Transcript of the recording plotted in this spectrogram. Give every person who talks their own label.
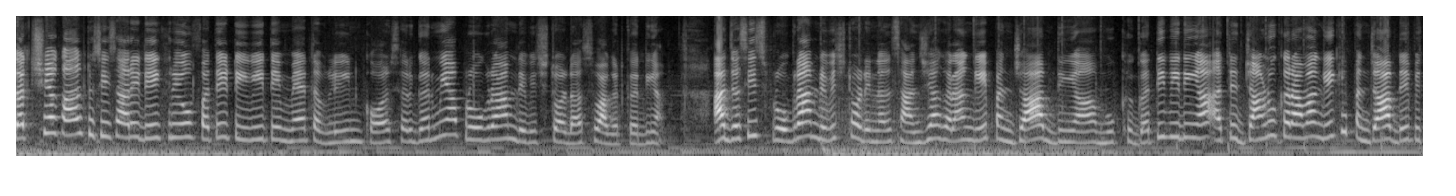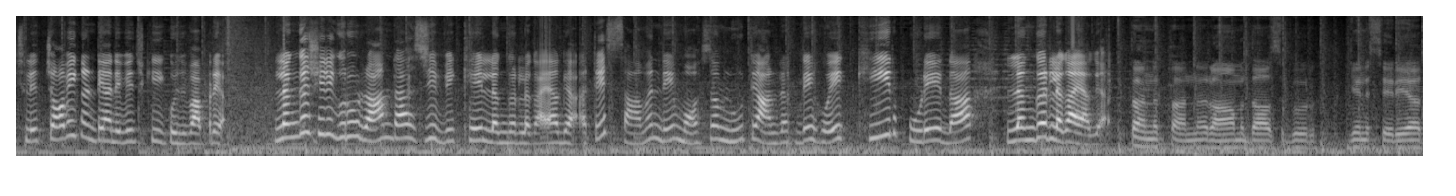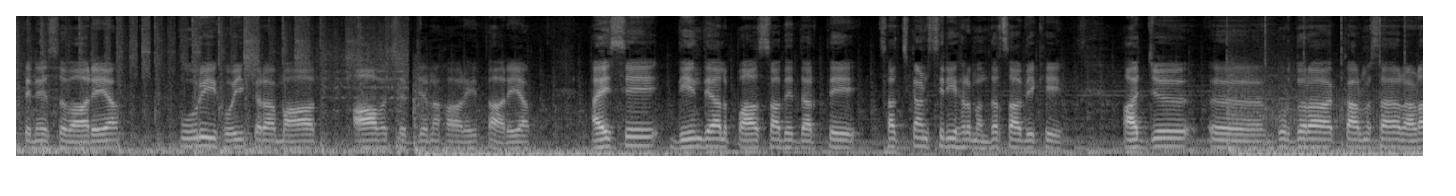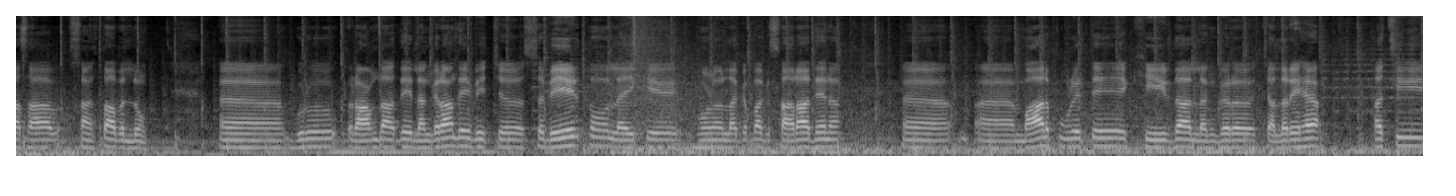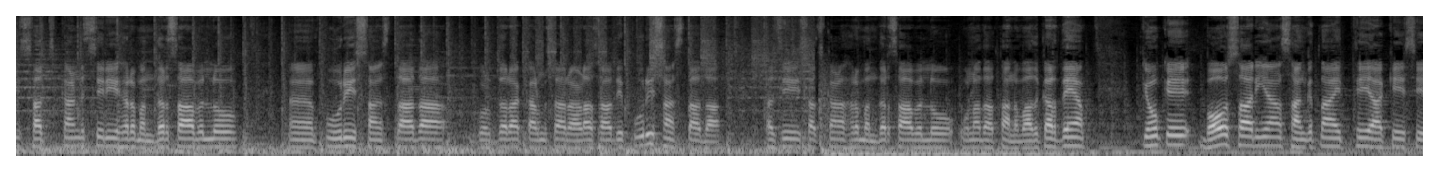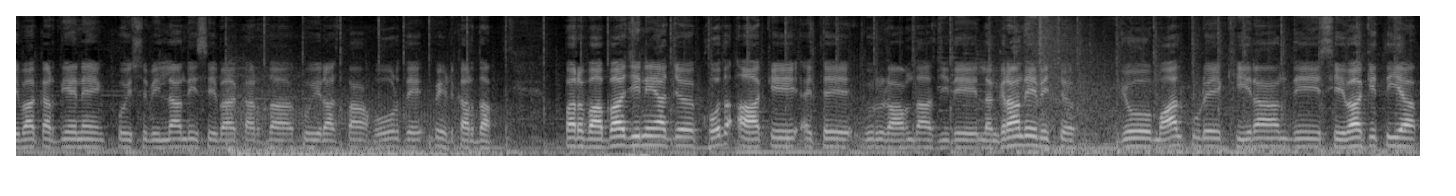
Speaker 1: ਸਤਿ ਸ਼੍ਰੀ ਅਕਾਲ, ਤੁਸੀਂ ਸਾਰੇ ਦੇਖ ਰਹੇ ਹੋ ਫਤਿਹ ਟੀਵੀ ਤੇ ਮੈਂ ਤਵਲੀਨ ਕੌਰ। ਸਰਗਰਮੀਆਂ ਪ੍ਰੋਗਰਾਮ ਦੇ ਵਿੱਚ ਤੁਹਾਡਾ ਸਵਾਗਤ ਕਰਦੀ ਹਾਂ। ਅੱਜ ਅਸੀਂ ਇਸ ਪ੍ਰੋਗਰਾਮ ਦੇ ਵਿੱਚ ਤੁਹਾਡੇ ਨਾਲ ਸਾਂਝਾ ਕਰਾਂਗੇ ਪੰਜਾਬ ਦੀਆਂ ਮੁੱਖ ਗਤੀਵਿਧੀਆਂ ਅਤੇ ਜਾਣੂ ਕਰਾਵਾਂਗੇ ਕਿ ਪੰਜਾਬ ਦੇ ਪਿਛਲੇ 24 ਘੰਟਿਆਂ ਦੇ ਵਿੱਚ ਕੀ ਕੁਝ ਵਾਪਰਿਆ। ਲੰਗਰ ਸ੍ਰੀ ਗੁਰੂ ਰਾਮਦਾਸ ਜੀ ਵਿਖੇ ਲੰਗਰ ਲਗਾਇਆ ਗਿਆ ਅਤੇ ਸਾਵਨ ਦੇ ਮੌਸਮ ਨੂੰ ਧਿਆਨ ਰੱਖਦੇ ਹੋਏ ਖੀਰ ਪੂੜੇ ਦਾ ਲੰਗਰ ਲਗਾਇਆ ਗਿਆ।
Speaker 2: ਧੰਨ ਧੰਨ ਰਾਮਦਾਸ ਗੁਰ, ਜਿਨ ਸਿਰਿਆ ਤਿਨੇ ਸਵਾਰਿਆ। ਪੂਰੀ ਹੋਈ ਕਰਾਮਾਤ ਆਵ ਸਿਰਜਨ ਹਾਰੇ ਧਾਰਿਆ। ਐਸੇ ਦੀਨ ਦਿਆਲ ਪਾਤਸ਼ਾਹ ਦੇ ਦਰ ਤੇ ਸੱਚਖੰਡ ਸ੍ਰੀ ਹਰਮੰਦਰ ਸਾਹਿਬ ਵਿਖੇ ਅੱਜ ਅ, ਗੁਰਦੁਆਰਾ ਕਰਮਸਾ ਰਾੜਾ ਸਾਹਿਬ ਸੰਸਥਾ ਵੱਲੋਂ ਗੁਰੂ ਰਾਮਦਾਸ ਦੇ ਲੰਗਰਾਂ ਦੇ ਵਿੱਚ ਸਵੇਰ ਤੋਂ ਲੈ ਕੇ ਹੁਣ ਲਗਭਗ ਸਾਰਾ ਦਿਨ ਅ, ਅ, ਮਾਲਪੂਰੇ ਤੇ ਖੀਰ ਦਾ ਲੰਗਰ ਚੱਲ ਰਿਹਾ। ਅਸੀਂ ਸੱਚਖੰਡ ਸ੍ਰੀ ਹਰਮੰਦਰ ਸਾਹਿਬ ਵੱਲੋਂ ਪੂਰੀ ਸੰਸਥਾ ਦਾ ਗੁਰਦੁਆਰਾ ਕਰਮਸਾ ਰਾੜਾ ਸਾਹਿਬ ਦੀ ਪੂਰੀ ਸੰਸਥਾ ਦਾ ਅਸੀਂ ਸਤਿਕਾਰ ਹਰਮੰਦਰ ਸਾਹਿਬ ਵੱਲੋਂ ਉਹਨਾਂ ਦਾ ਧੰਨਵਾਦ ਕਰਦੇ ਹਾਂ। ਕਿਉਂਕਿ ਬਹੁਤ ਸਾਰੀਆਂ ਸੰਗਤਾਂ ਇੱਥੇ ਆ ਕੇ ਸੇਵਾ ਕਰਦੀਆਂ ਨੇ, ਕੋਈ ਸਬੀਲਾਂ ਦੀ ਸੇਵਾ ਕਰਦਾ, ਕੋਈ ਰਸਤਾ ਹੋਰ ਦੇ ਭੇਟ ਕਰਦਾ। ਪਰ ਬਾਬਾ ਜੀ ਨੇ ਅੱਜ ਖੁਦ ਆ ਕੇ ਇੱਥੇ ਗੁਰੂ ਰਾਮਦਾਸ ਜੀ ਦੇ ਲੰਗਰਾਂ ਦੇ ਵਿੱਚ ਜੋ ਮਾਲਪੂੜੇ ਖੀਰਾਂ ਦੀ ਸੇਵਾ ਕੀਤੀ ਆ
